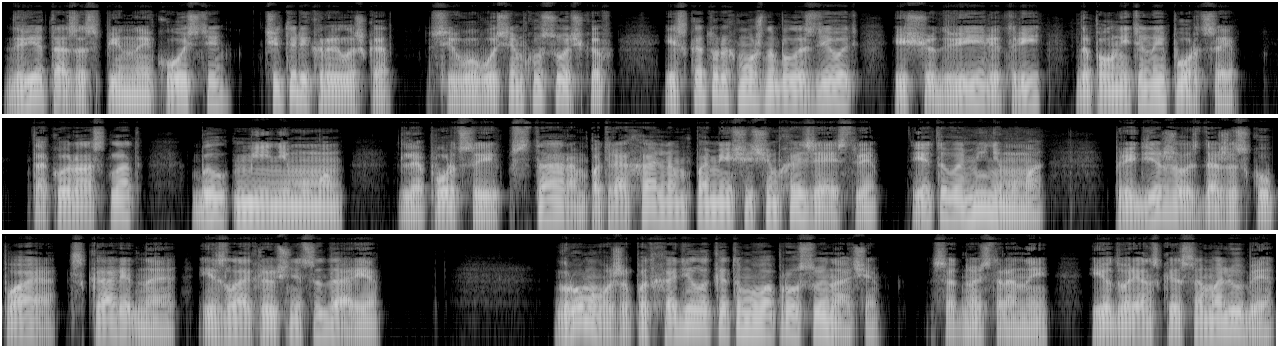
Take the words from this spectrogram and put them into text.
две тазоспинные кости, четыре крылышка, всего восемь кусочков, из которых можно было сделать еще две или три дополнительные порции. Такой расклад был минимумом для порций в старом патриархальном помещичьем хозяйстве, и этого минимума придерживалась даже скупая, скаредная и злая ключница Дарья. Громова же подходила к этому вопросу иначе. С одной стороны, ее дворянское самолюбие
